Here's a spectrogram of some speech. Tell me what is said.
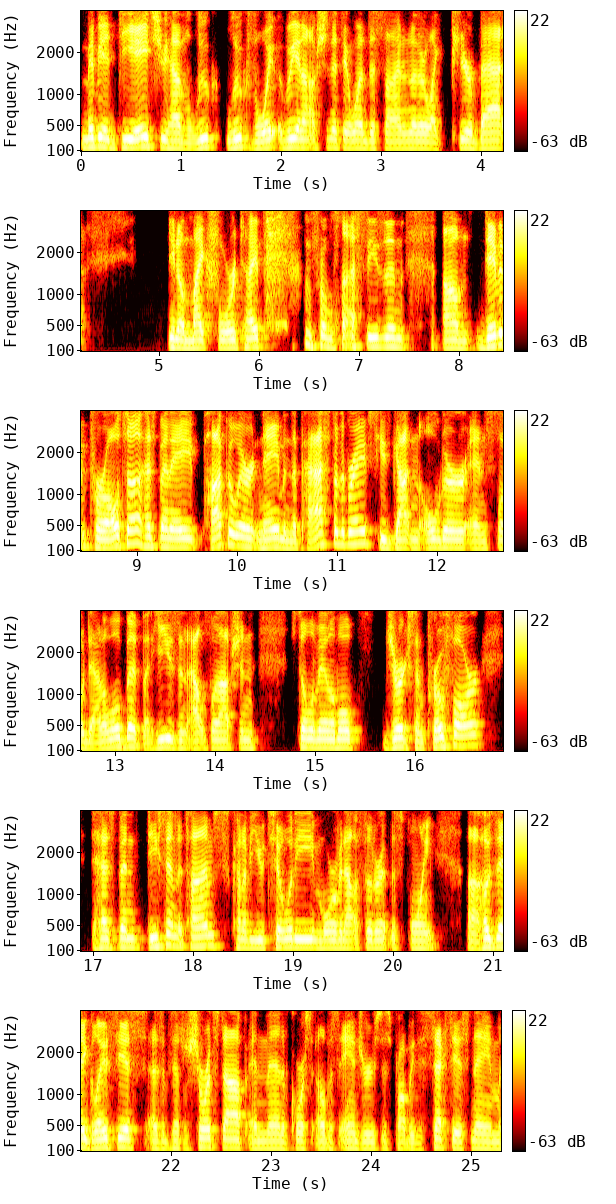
maybe a DH. You have Luke Luke Voit would be an option if they wanted to sign another like pure bat you know Mike Ford type from last season. Um, David Peralta has been a popular name in the past for the Braves. He's gotten older and slowed down a little bit, but he's an outfield option still available. Jurickson Profar has been decent at times, kind of a utility, more of an outfielder at this point. Uh, Jose Iglesias as a potential shortstop, and then of course Elvis Andrus is probably the sexiest name,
